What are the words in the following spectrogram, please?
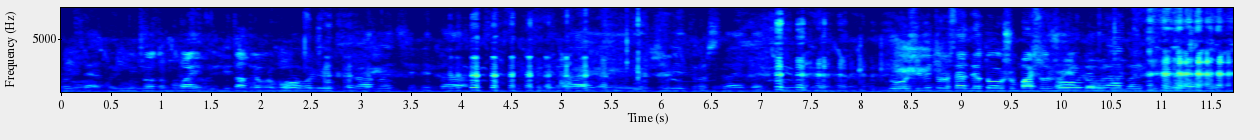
пройде. то ні. Нічого то буває, літа треба враховувати. Гоголів, радується, літа, літає, живіт росте, де чого. Ну, живіт росте для того, щоб бачили, що жінка Гоголів готує.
